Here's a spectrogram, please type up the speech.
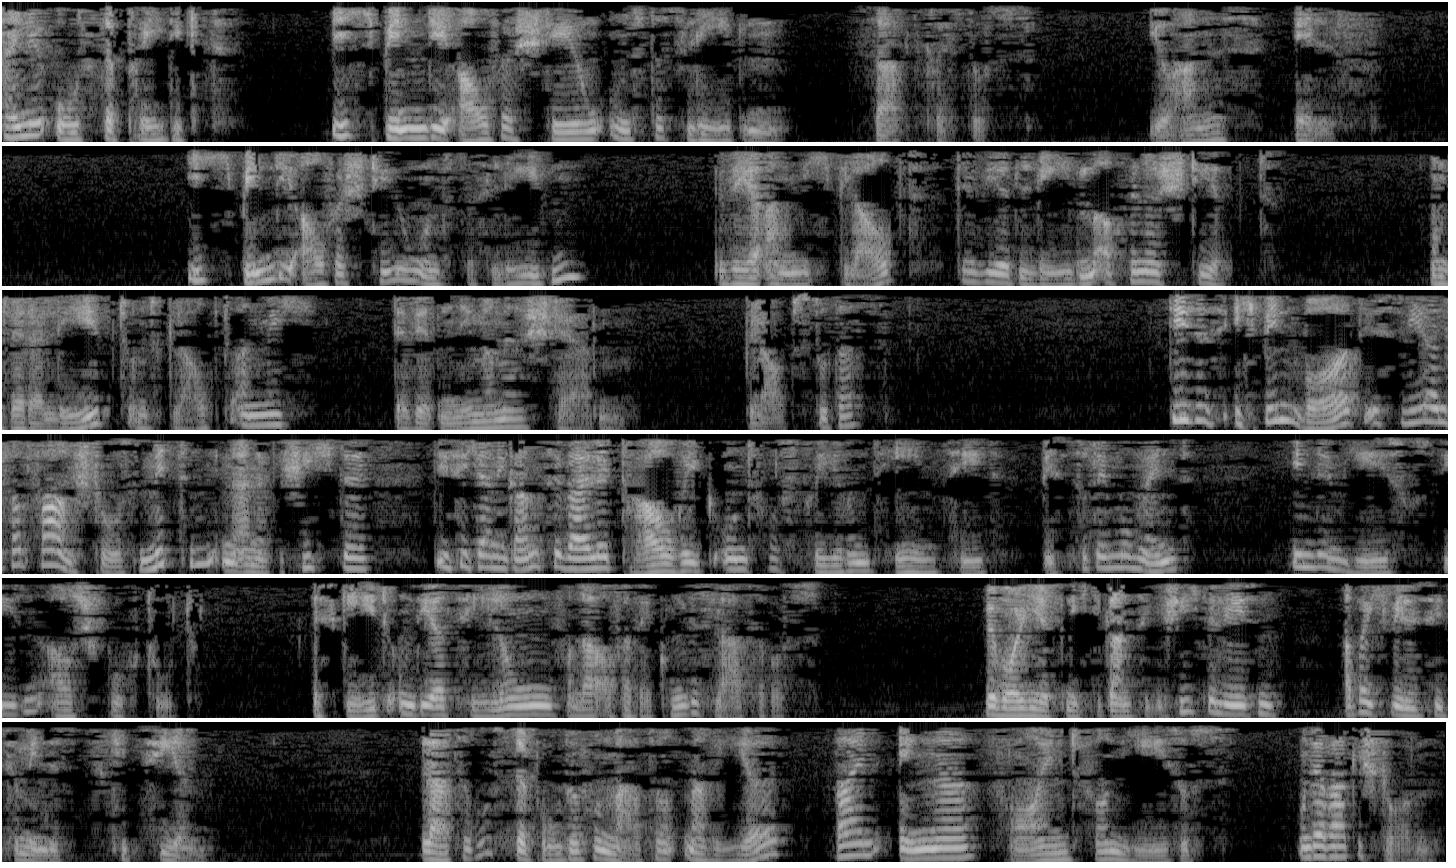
Eine Osterpredigt. Ich bin die Auferstehung und das Leben, sagt Christus. Johannes 11. Ich bin die Auferstehung und das Leben. Wer an mich glaubt, der wird leben, auch wenn er stirbt. Und wer da lebt und glaubt an mich, der wird nimmermehr sterben. Glaubst du das? Dieses Ich bin-Wort ist wie ein Verfahrensstoß mitten in einer Geschichte, die sich eine ganze Weile traurig und frustrierend hinzieht, bis zu dem Moment, in dem Jesus diesen Ausspruch tut. Es geht um die Erzählung von der Auferweckung des Lazarus. Wir wollen jetzt nicht die ganze Geschichte lesen, aber ich will sie zumindest skizzieren. Lazarus, der Bruder von Martha und Maria, war ein enger Freund von Jesus und er war gestorben.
